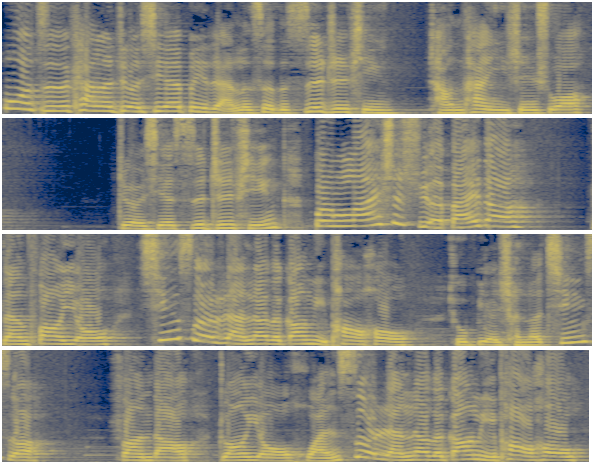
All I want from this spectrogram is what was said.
墨子看了这些被染了色的丝织品，长叹一声说：“这些丝织品本来是雪白的，但放有青色染料的缸里泡后。”就变成了青色，放到装有黄色染料的缸里泡后，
